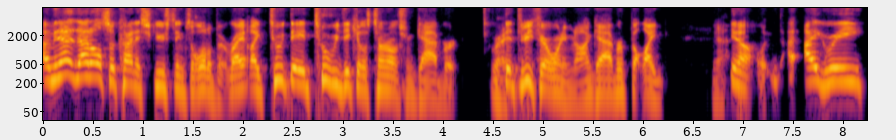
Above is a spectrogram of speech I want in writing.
I mean, that, that also kind of skews things a little bit, right? Like two, they had two ridiculous turnovers from Gabbert. Right. That, to be fair, weren't even on Gabbert, but like, Yeah. you know, I, I agree.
